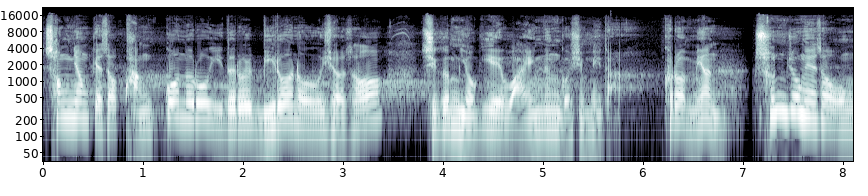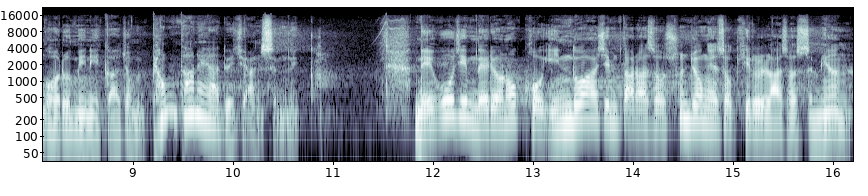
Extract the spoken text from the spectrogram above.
성령께서 관건으로 이들을 밀어 넣으셔서 지금 여기에 와 있는 것입니다. 그러면 순종해서 온 걸음이니까 좀 평탄해야 되지 않습니까? 내고집 내려놓고 인도하심 따라서 순종해서 길을 나섰으면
